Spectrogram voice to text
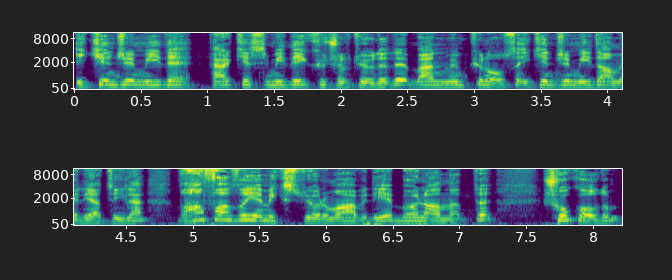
ikinci mide herkes mideyi küçültüyor dedi. Ben mümkün olsa ikinci mide ameliyatıyla daha fazla yemek istiyorum abi diye böyle anlattı. Şok oldum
